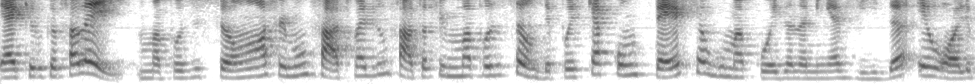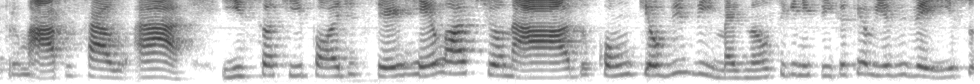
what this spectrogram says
é aquilo que eu falei: uma posição não afirma um fato, mas um fato afirma uma posição. Depois que acontece alguma coisa na minha vida, eu olho para o mapa e falo: ah, isso aqui pode ser relacionado com o que eu vivi, mas não significa que eu ia viver isso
